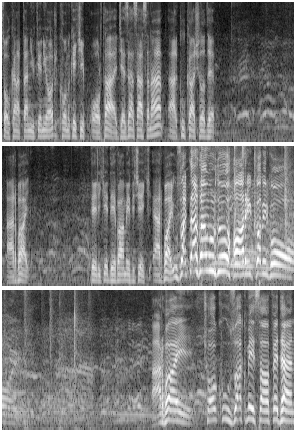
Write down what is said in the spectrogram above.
Sol kanattan yükleniyor konuk ekip. Orta ceza sahasına Erkul karşıladı. Erbay. Tehlike devam edecek. Erbay uzaklardan vurdu. Harika bir gol. Erbay çok uzak mesafeden.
